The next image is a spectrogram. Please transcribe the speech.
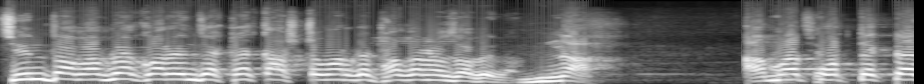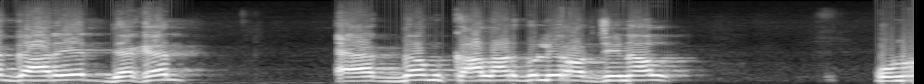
চিন্তা ভাবনা করেন যে একটা কাস্টমারকে ঠকানো যাবে না। না। আমার আচ্ছা। প্রত্যেকটা গাড়ির দেখেন একদম কালারগুলি অরিজিনাল কোনো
